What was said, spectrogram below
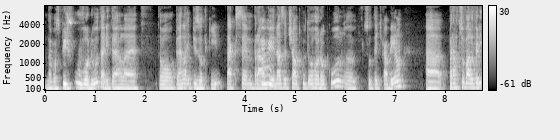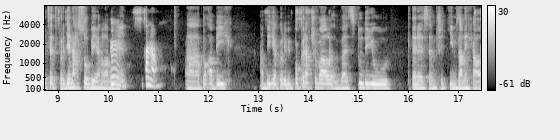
nebo spíš v úvodu tady téhle, to, téhle epizodky, tak jsem právě mm-hmm. na začátku toho roku, eh, co teďka byl, a pracoval velice tvrdě na sobě hlavně. Mm, ano. A to, abych, abych jako kdyby pokračoval ve studiu, které jsem předtím zanechal,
